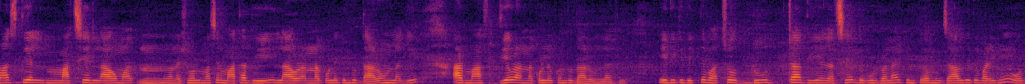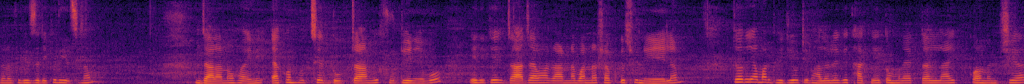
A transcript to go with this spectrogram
মাছ দিয়ে মাছের লাউ মানে শোল মাছের মাথা দিয়ে লাউ রান্না করলে কিন্তু দারুণ লাগে, আর মাছ দিয়েও রান্না করলেও কিন্তু দারুণ লাগে। এদিকে দেখতে পাচ্ছ, দুধটা দিয়ে গেছে দুপুরবেলায়, কিন্তু আমি জাল দিতে পারিনি ওর জন্য ফ্রিজে রেখে দিয়েছিলাম। জ্বালানো হয়নি। এখন হচ্ছে দুধটা আমি ফুটিয়ে নেব। এদিকে যা যা আমার রান্না বান্না সব কিছু নিয়ে এলাম। যদি আমার ভিডিওটি ভালো লেগে থাকে, তোমরা একটা লাইক কমেন্ট শেয়ার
